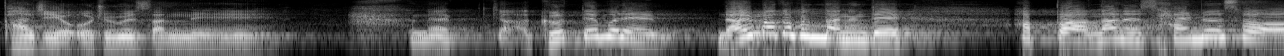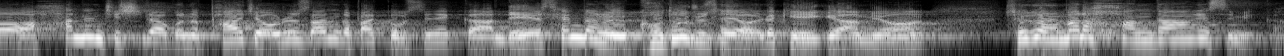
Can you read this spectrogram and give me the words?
바지에 오줌을 쌌네. 그것 때문에 날마다 혼나는데 아빠, 나는 살면서 하는 짓이라고는 바지에 오줌 싸는 것밖에 없으니까 내 생명을 거둬주세요. 이렇게 얘기하면 제가 얼마나 황당하겠습니까?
